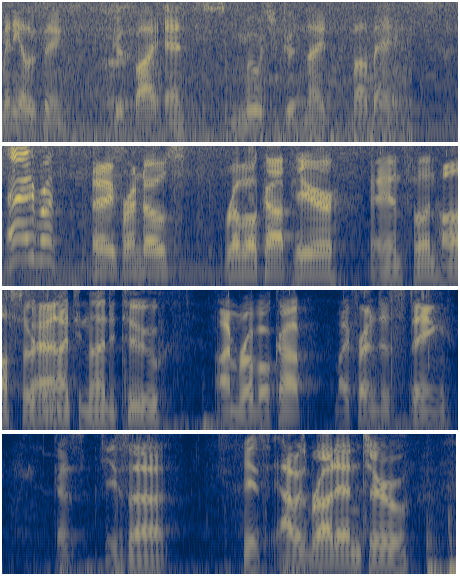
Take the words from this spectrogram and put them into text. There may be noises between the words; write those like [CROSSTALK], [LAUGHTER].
many other things. Goodbye and smooch. Good night. Bye bye. Hey, friend. Hey, friendos. RoboCop here. And Fun Haas circa And- 1992. I'm RoboCop. My friend is Sting, because he's uh, he's. I was brought into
